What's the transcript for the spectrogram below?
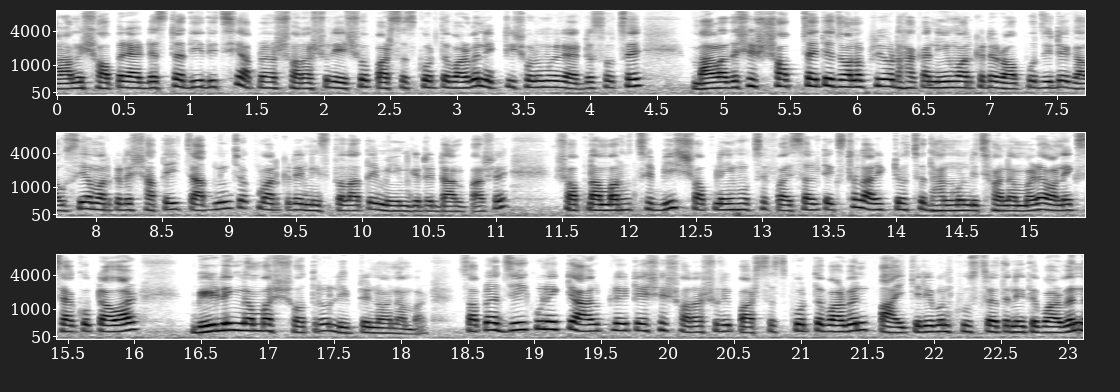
আর আমি শপের অ্যাড্রেসটা দিয়ে দিচ্ছি, আপনারা সরাসরি এসেও পারচেস করতে পারবেন। একটি শোরুমের অ্যাড্রেস হচ্ছে বাংলাদেশের সবচাইতে জনপ্রিয় ঢাকা নিউ মার্কেটের অপোজিটে গাউসিয়া মার্কেটের সাথেই চাঁদনি চক মার্কেটের নিস্তলাতে মেইন গেটের ডান পাশে শপ নাম্বার হচ্ছে বিশ, শপ নেম হচ্ছে ফয়সাল টেক্সটাইল, আরেকটি হচ্ছে ধানমন্ডি ছয় নম্বরে অনেক স্যাকুপ টাওয়ার, বিল্ডিং নাম্বার সতেরো, লিফটে নয় নাম্বার। সো আপনারা যে কোনো একটি আউটলেটে এসে সরাসরি পারচেস করতে পারবেন, পাইকারি এবং খুচরাতে নিতে পারবেন।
